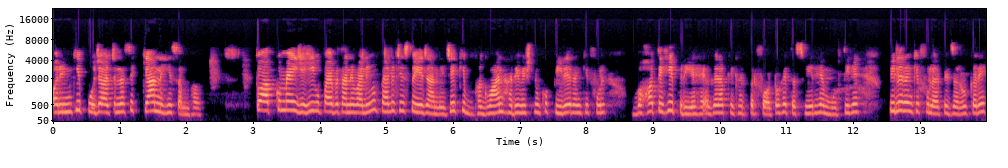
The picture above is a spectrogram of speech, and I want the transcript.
और इनकी पूजा अर्चना से क्या नहीं संभव। तो आपको मैं यही उपाय बताने वाली हूँ। पहली चीज़ तो ये जान लीजिए कि भगवान हरि विष्णु को पीले रंग की फूल बहुत ही प्रिय है। अगर आपके घर पर फ़ोटो है, तस्वीर है, मूर्ति है, पीले रंग के फूल अर्पित ज़रूर करें।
